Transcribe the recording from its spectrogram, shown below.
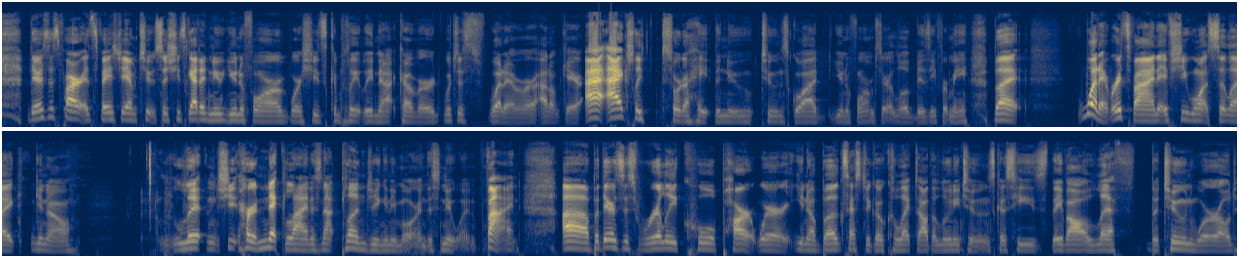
There's this part in Space Jam 2. So she's got a new uniform where she's completely not covered, which is whatever. I don't care. I, I actually sort of hate the new Toon Squad uniforms. They're a little busy for me, but whatever. It's fine if she wants to, like, you know. Lit, she her neckline is not plunging anymore in this new one. Fine, uh, but there's this really cool part where you know Bugs has to go collect all the Looney Tunes because he's they've all left the tune world,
